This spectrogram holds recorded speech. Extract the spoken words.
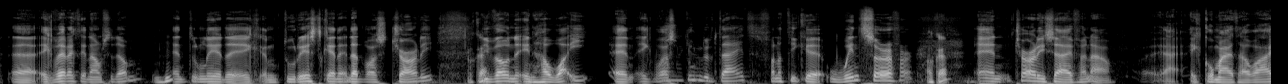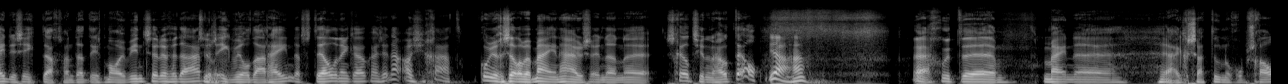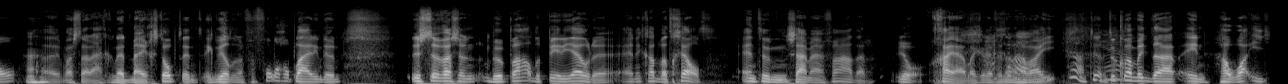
Eh, ik werkte in Amsterdam. Mhm. En toen leerde ik een toerist kennen. En dat was Charlie. Die woonde in Hawaii. En ik was Oh toen de tijd fanatieke windsurfer. Oké. En Charlie zei van nou, ja, ik kom uit Hawaii. Dus ik dacht van dat is mooi windsurfen daar. Tuurlijk. Dus ik wil daarheen. Dat vertelde ik ook. Hij zei nou als je gaat, kom je gezellig bij mij in huis. En dan eh, scheelt je een hotel. Ja? Ja, goed. eh, mijn, eh, ja, ik zat toen nog op school. Ik was daar eigenlijk net mee gestopt. En ik wilde een vervolgopleiding doen. Dus er was een bepaalde periode. En ik had wat geld. En toen zei mijn vader... joh, ga jij lekker even naar gewoon. Hawaii. ja, tuurlijk. Ja. Toen kwam ik daar in Hawaii.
